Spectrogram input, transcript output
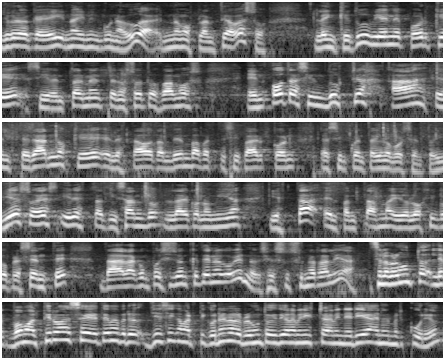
yo creo que ahí no hay ninguna duda, no hemos planteado eso. La inquietud viene porque si eventualmente nosotros vamos en otras industrias a enterarnos que el Estado también va a participar con el 51%. Y eso es ir estatizando la economía y está el fantasma ideológico presente, dada la composición que tiene el gobierno. Eso es una realidad. Se lo pregunto, vamos al tiro a ese tema, pero Jessica Marticonera le pregunto que dio a la ministra de Minería en el Mercurio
